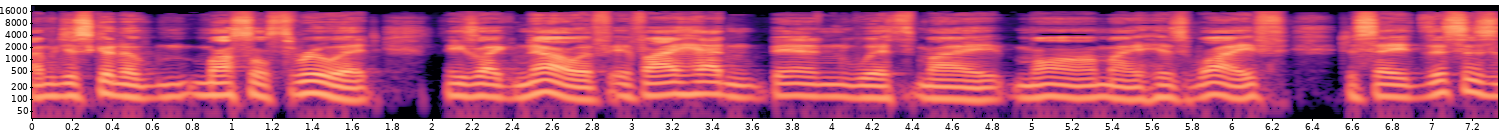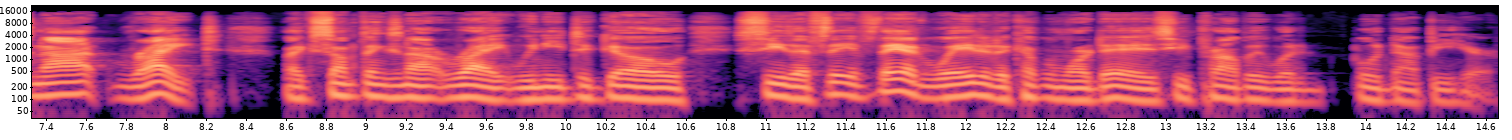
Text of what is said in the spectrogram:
I'm just gonna muscle through it. He's like no if if i hadn't been with my mom my his wife to say this is not right. Like something's not right. We need to go see that. If they, if they had waited a couple more days he probably would would not be here.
